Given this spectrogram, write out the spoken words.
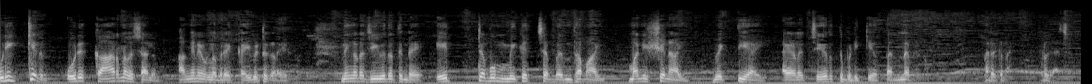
ഒരിക്കലും ഒരു കാരണവശാലും അങ്ങനെയുള്ളവരെ കൈവിട്ട് കളയരുത്. നിങ്ങളുടെ ജീവിതത്തിന്റെ ഏറ്റവും മികച്ച ബന്ധമായി മനുഷ്യനായി വ്യക്തിയായി അയാളെ ചേർത്ത് പിടിക്കുക തന്നെ വേണം. പരക്കണേ പ്രകാശം.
